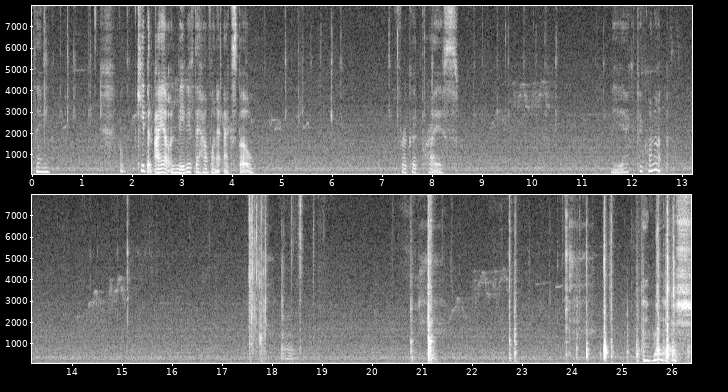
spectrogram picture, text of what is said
thing. I'll keep an eye out and maybe if they have one at Expo for a good price. Maybe I could pick one up. I wish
